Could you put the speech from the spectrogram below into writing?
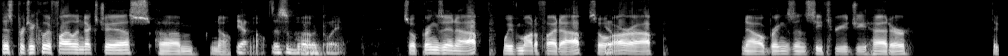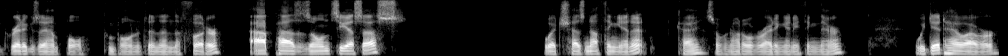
This particular file index.js, um, no. Yeah, no. this is boilerplate. Um, so it brings in app. We've modified app. So yep. our app now brings in C3UG header, the grid example component, and then the footer. App has its own CSS, which has nothing in it. Okay, so we're not overriding anything there. We did, however,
